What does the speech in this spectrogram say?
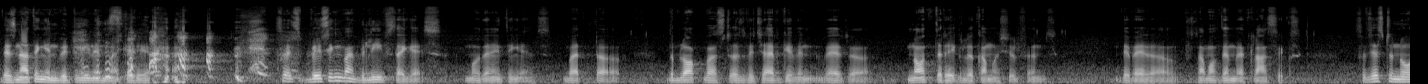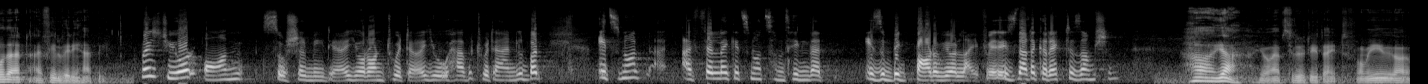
There's nothing in between in my career. so it's basing my beliefs, I guess, more than anything else. But uh, the blockbusters which I've given were uh, not the regular commercial films. They were uh, some of them were classics. So just to know that, I feel very happy. Well, you're on social media, you're on Twitter, you have a Twitter handle, but it's not, I felt like it's not something that is a big part of your life. Is that a correct assumption? Uh, yeah, you're absolutely right. For me, uh,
